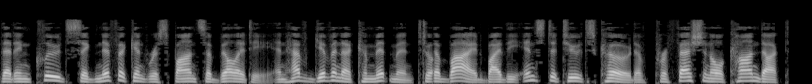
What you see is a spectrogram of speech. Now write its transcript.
that includes significant responsibility and have given a commitment to abide by the Institute's Code of Professional Conduct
